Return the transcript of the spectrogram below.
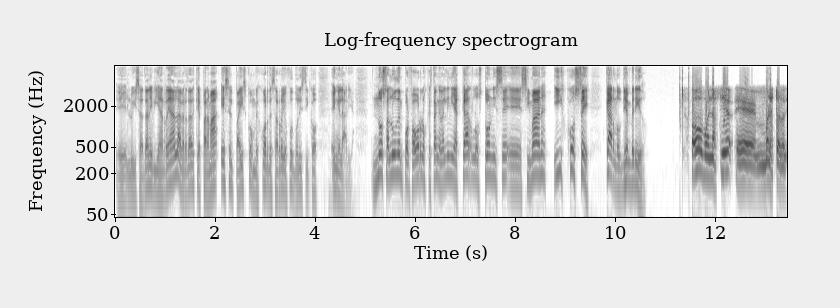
eh, Luisa. Dani Villarreal, la verdad es que Panamá es el país con mejor desarrollo futbolístico en el área. No saluden, por favor, los que están en la línea, Carlos, Tony, C- eh, Simán y José. Carlos, bienvenido. Oh, buenas, eh, tardes.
